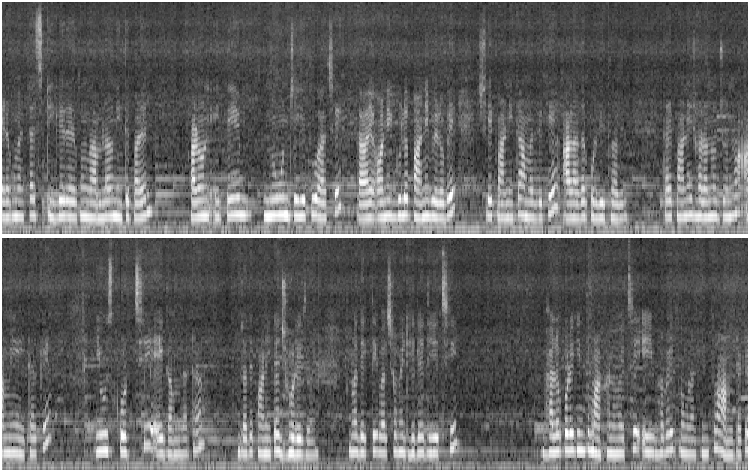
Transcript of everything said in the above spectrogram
এরকম একটা স্টিলের এরকম গামলাও নিতে পারেন। কারণ এতে নুন যেহেতু আছে, তাই অনেকগুলো পানি বেরোবে, সেই পানিটা আমাদেরকে আলাদা করে দিতে হবে। তাই পানি ঝরানোর জন্য আমি এইটাকে ইউজ করছি, এই গামলাটা, যাতে পানিটা ঝরে যায়। তোমরা দেখতেই পাচ্ছ আমি ঢেলে দিয়েছি। ভালো করে কিন্তু মাখানো হয়েছে। এইভাবেই তোমরা কিন্তু আমটাকে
